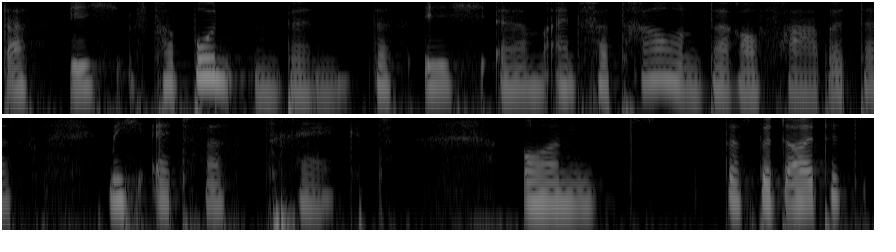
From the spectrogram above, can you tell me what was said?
dass ich verbunden bin, dass ich ähm, ein Vertrauen darauf habe, dass mich etwas trägt. Und das bedeutet,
